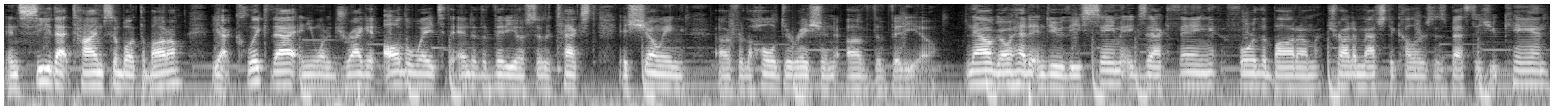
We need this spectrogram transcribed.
and see that time symbol at the bottom. Yeah, click that and you want to drag it all the way to the end of the video so the text is showing uh, for the whole duration of the video. Now go ahead and do the same exact thing for the bottom. Try to match the colors as best as you can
